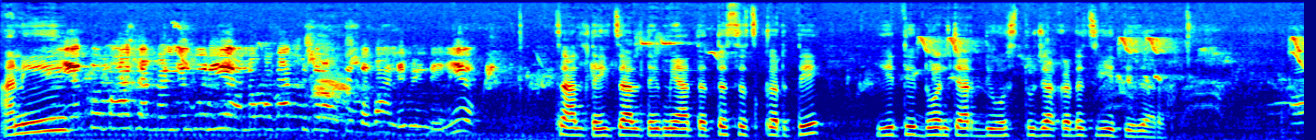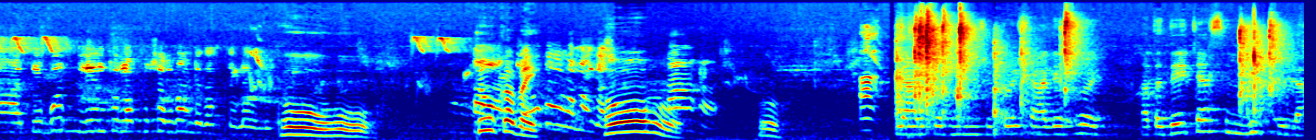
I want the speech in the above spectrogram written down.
आणि ये तू माझ्याकडे निघून ये नको घासत राहू तिथं भांडे बिंडे ये. चालतंय चालतंय मी आता तसंच करते. येते दोन चार दिवस तुझ्याकडेच येते जरा. हा ती बसली आणि तुला कुशाला भांडे घासायला लावली. हो हो. ठेवू का बाई? ठेवू का मग? हो हो. हा, हा. हो. बहिणीचे पैसे होय आता द्यायचे असतील भिक्षीला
